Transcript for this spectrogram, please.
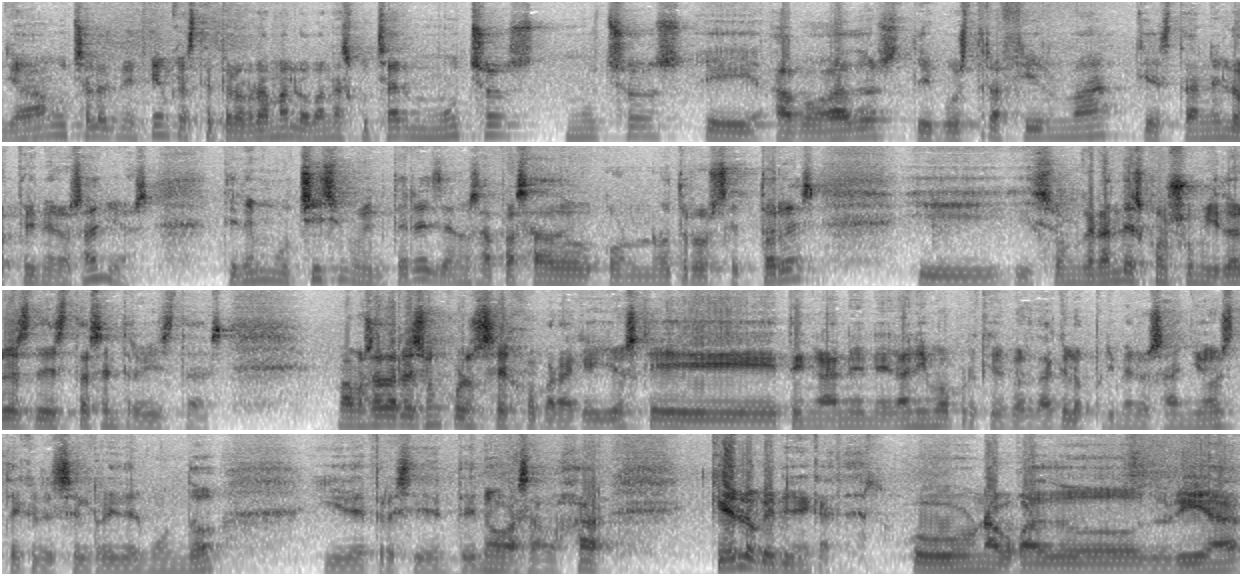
llama mucho la atención que este programa lo van a escuchar muchos, muchos abogados de vuestra firma que están en los primeros años. Tienen muchísimo interés, ya nos ha pasado con otros sectores y, son grandes consumidores de estas entrevistas. Vamos a darles un consejo para aquellos que tengan en el ánimo, porque es verdad que los primeros años te crees el rey del mundo y de presidente no vas a bajar. ¿Qué es lo que tiene que hacer un abogado de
